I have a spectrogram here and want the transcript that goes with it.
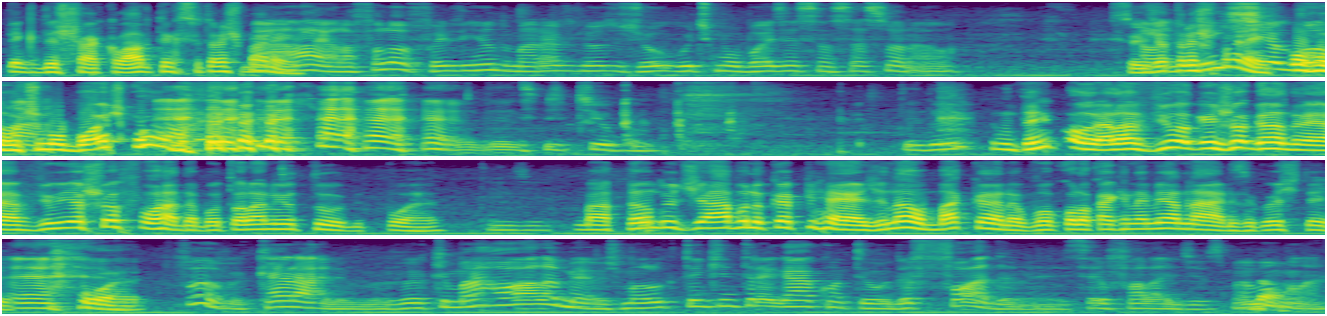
Tem que deixar claro, tem que ser transparente. Ah, ela falou, foi lindo, maravilhoso o jogo. O último boss é sensacional. Seja ela nem transparente. Porra, o último boss, como? tipo. Entendeu? Não tem como. Ela viu alguém jogando, né? Ela viu e achou foda. Botou lá no YouTube, porra. Entendi. Matando o diabo no Cuphead. Não, bacana. Vou colocar aqui na minha análise. Gostei. É. Porra. Pô, caralho, é o que mais rola mesmo. Os malucos têm que entregar conteúdo. É foda, velho, se eu falar disso. Mas Não. vamos lá.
